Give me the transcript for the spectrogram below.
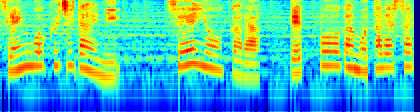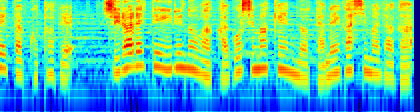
戦国時代に西洋から鉄砲がもたらされたことで知られているのは鹿児島県の種子島だが、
